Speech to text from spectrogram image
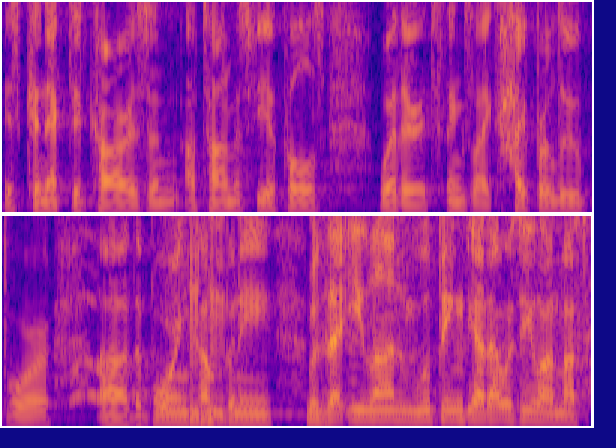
is connected cars and autonomous vehicles, whether it's things like Hyperloop or uh, the Boring Company. was that Elon whooping? Yeah, that was Elon Musk.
